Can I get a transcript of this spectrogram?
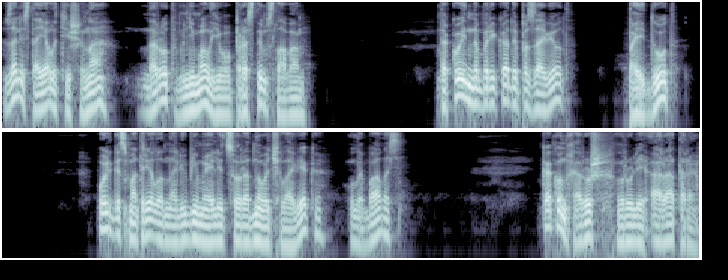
В зале стояла тишина. Народ внимал его простым словам. Такой на баррикады позовет. Пойдут. Ольга смотрела на любимое лицо родного человека, улыбалась. Как он хорош в роли оратора.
